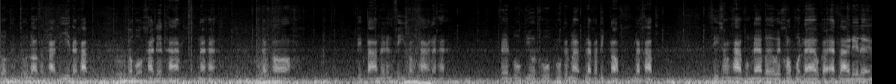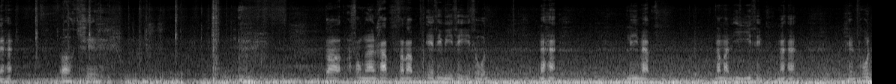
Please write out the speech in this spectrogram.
รวมถึงจูนนอกสถานที่นะครับก็บวกค่าเดินทางนะฮะแล้วก็ ติดตามในทั้ง 4 ช่องทางนะฮะ Facebook YouTube Google Map แล้วก็ TikTok นะครับ4ช่องทางผมแนบเบอร์ไว้ครบหมดแล้วก็แอดไลน์ได้เลยนะฮะ โอเค ก็ส่งงานครับสำหรับ ACV 40นะฮะ รีแมปน้ำมัน E 20นะฮะ เห็นพูดเ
